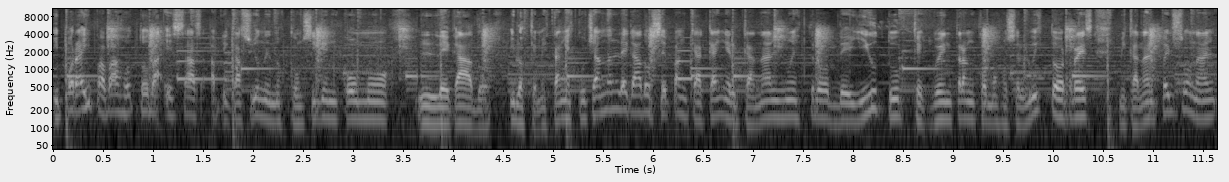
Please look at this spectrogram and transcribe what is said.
y por ahí para abajo todas esas aplicaciones nos consiguen como Legado. Y los que me están escuchando en Legado sepan que acá en el canal nuestro de YouTube que encuentran como José Luis Torres, mi canal personal,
